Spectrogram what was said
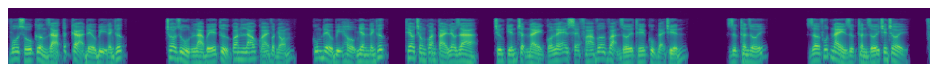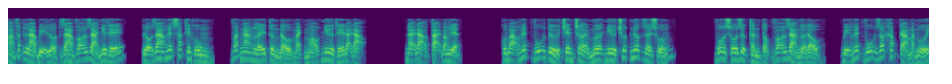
vô số cường giả tất cả đều bị đánh thức. Cho dù là bế tử quan lão quái vật nhóm, cũng đều bị hậu nhân đánh thức, theo trong quan tài leo ra chứng kiến trận này có lẽ sẽ phá vỡ vạn giới thế cục đại chiến. Dực thần giới. Giờ phút này dực thần giới trên trời phản phất là bị lột ra võ giả như thế, lộ ra huyết sắc thiên cung vắt ngang lấy từng đầu mạch máu như thế đại đạo. Đại đạo tại băng liệt. Côn bạo huyết vũ từ trên trời mưa như chút nước rơi xuống. Vô số dực thần tộc võ giả ngửa đầu, bị huyết vũ rót khắp cả mặt mũi.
